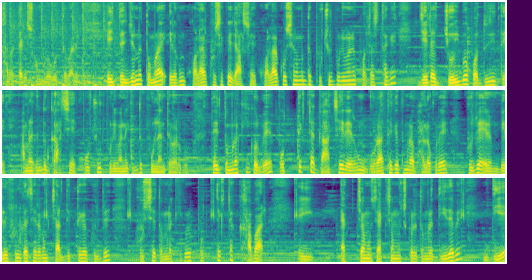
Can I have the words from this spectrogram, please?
খাবারটাকে সংগ্রহ করতে পারে। এই তার জন্য তোমরা এরকম কলার খোসাকে ডাস্ট হয় কলার খোসার মধ্যে প্রচুর পরিমাণে পটাশ থাকে, যেটা জৈব পদ্ধতিতে আমরা কিন্তু গাছে প্রচুর পরিমাণে কিন্তু ফুল আনতে পারব। তাই তোমরা কি করবে? প্রত্যেকটা গাছের এরকম গোড়া থেকে তোমরা ভালো করে খুঁজবে। এরকম বেলি ফুল গাছে এরকম চারদিক থেকে খুঁজবে। খুঁজে তোমরা কি করে প্রত্যেকটা খাবার এই এক চামচ এক চামচ করে তোমরা দিয়ে দেবে, দিয়ে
